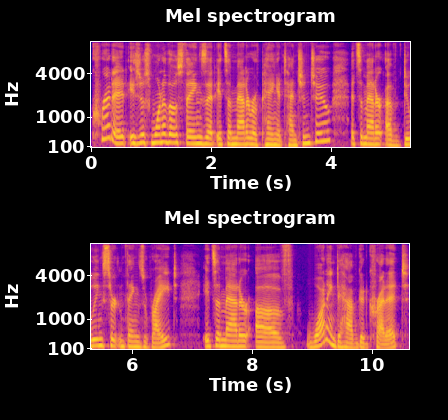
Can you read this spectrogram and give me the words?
Credit is just one of those things that it's a matter of paying attention to. It's a matter of doing certain things right. It's a matter of wanting to have good credit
